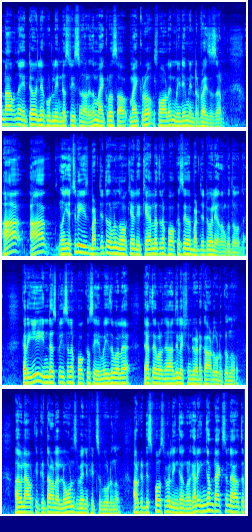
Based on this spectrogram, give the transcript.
ഉണ്ടാകുന്ന ഏറ്റവും വലിയ കൂടുതൽ ഇൻഡസ്ട്രീസ് എന്ന് പറയുന്നത് Microsoft micro small and medium enterprises ആണ്. ആ ആ ആക്ച്വലി ഈ ബഡ്ജറ്റ് നമ്മൾ നോക്കിയാൽ കേരളത്തിനെ ഫോക്കസ് ചെയ്ത ബഡ്ജറ്റ് പോലെയാണ് നമുക്ക് തോന്നുന്നത്. കാരണം ഈ ഇൻഡസ്ട്രീസിനെ ഫോക്കസ് ചെയ്യുമ്പോൾ ഇതുപോലെ നേരത്തെ പറഞ്ഞ അഞ്ച് ലക്ഷം രൂപയുടെ കാർഡ് കൊടുക്കുന്നു. അതുപോലെ അവർക്ക് കിട്ടാനുള്ള ലോൺസ് ബെനിഫിറ്റ്സ് കൂടുന്നു. അവർക്ക് ഡിസ്പോസിബിൾ ഇൻകം കൊടുക്കും കാരണം ഇൻകം ടാക്സിന്റെ അകത്ത്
